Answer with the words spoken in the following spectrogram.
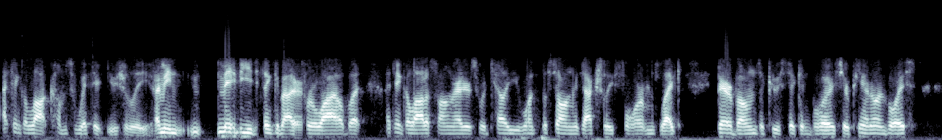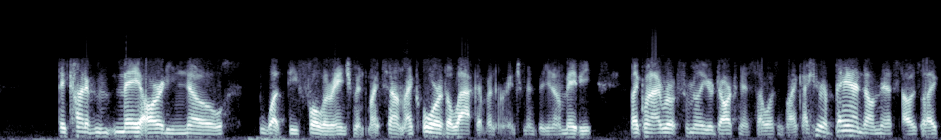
I think a lot comes with it usually. I mean, m- maybe you'd think about it for a while, but I think a lot of songwriters would tell you once the song is actually formed, like bare bones acoustic and voice or piano and voice, they kind of may already know what the full arrangement might sound like or the lack of an arrangement. You know, maybe like when I wrote Familiar Darkness, I wasn't like, I hear a band on this. I was like,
